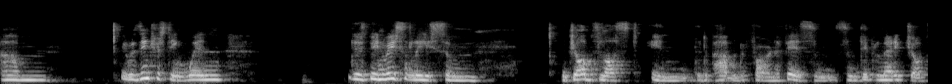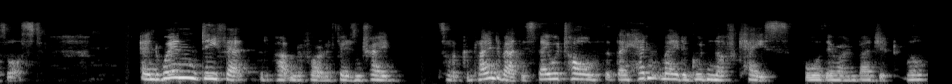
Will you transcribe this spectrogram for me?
um, it was interesting when there's been recently some jobs lost in the Department of Foreign Affairs, some, some diplomatic jobs lost. And when DFAT, the Department of Foreign Affairs and Trade, sort of complained about this, they were told that they hadn't made a good enough case for their own budget. Well,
